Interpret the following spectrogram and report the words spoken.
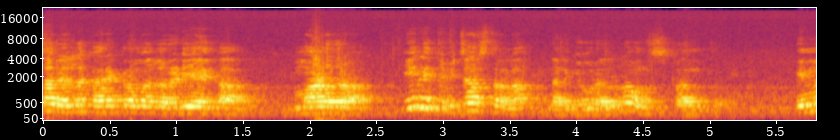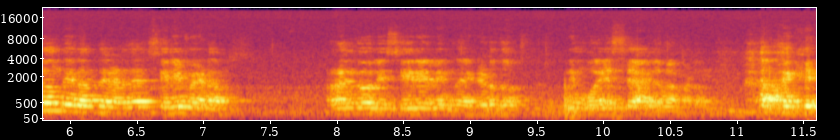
ಸರ್, ಎಲ್ಲ ಕಾರ್ಯಕ್ರಮ ಎಲ್ಲ ರೆಡಿ ಆಯ್ತಾ? ಮಾಡಿದ್ರ? ಈ ರೀತಿ ವಿಚಾರಿಸ್ತಾರಲ್ಲ, ನನಗೆ ಇವರೆಲ್ಲ ಒಂದು ಸ್ಟ್ರೆಂತ್ ಇನ್ನೊಂದು ಏನಂತ ಹೇಳಿದ್ರೆ ಸಿರಿ ಮೇಡಮ್ ರಂಗೋಲಿ ಸೀರಿಯಲ್ ಇಂದ ಹಿಡಿದು ನಿಮ್ ವಯಸ್ಸೇ ಆಗಲ್ಲ ಮೇಡಮ್. ಹಾಗೆ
